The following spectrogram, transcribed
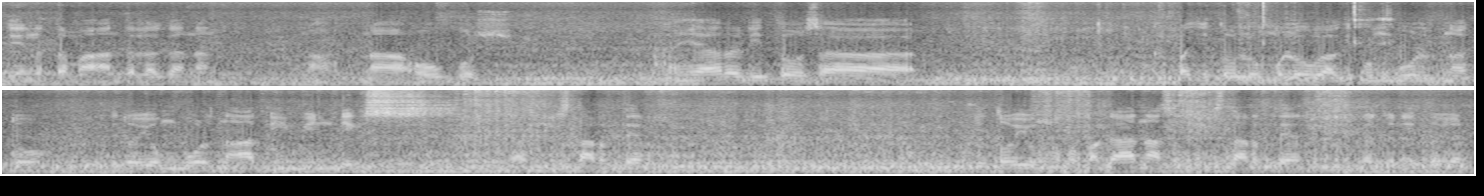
hindi natamaan talaga ng na, na obos. Nangyari dito sa kapag ito lumuluwag itong bolt na to ito yung bolt na ating Bindix ating starter. Ito yung napapagana sa ating starter na ganito yan.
